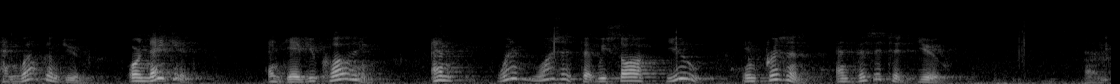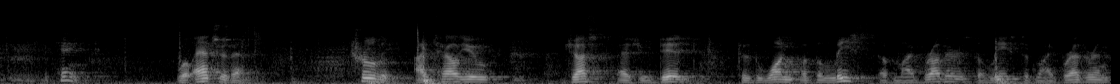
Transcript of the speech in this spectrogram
and welcomed you? Or naked and gave you clothing? And when was it that we saw you in prison and visited you? And the king will answer them Truly, I tell you, just as you did to the one of the least of my brothers, the least of my brethren,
